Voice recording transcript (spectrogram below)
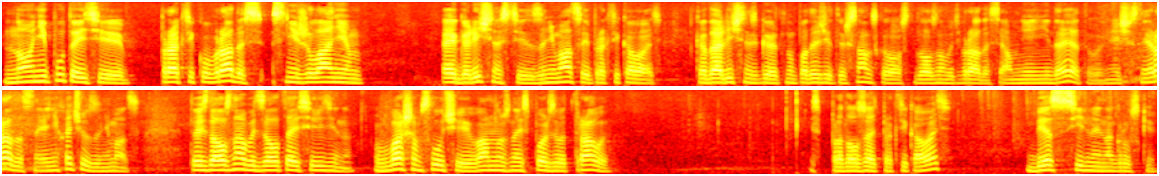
Но не путайте практику в радость с нежеланием эго личности заниматься и практиковать. Когда личность говорит, ну подожди, ты же сам сказал, что должно быть в радость, а мне не до этого, мне сейчас не радостно, я не хочу заниматься. То есть должна быть золотая середина. В вашем случае вам нужно использовать травы, продолжать практиковать без сильной нагрузки.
